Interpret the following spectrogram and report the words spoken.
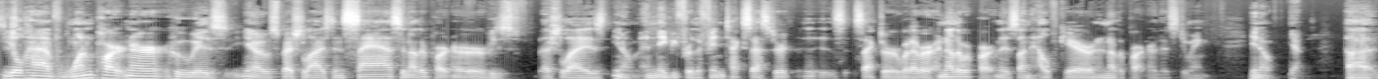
you'll have one partner who is, you know, specialized in SaaS, another partner who's specialized, you know, and maybe for the fintech sector, sector or whatever. Another partner that's on healthcare, and another partner that's doing, you know, yeah. uh,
